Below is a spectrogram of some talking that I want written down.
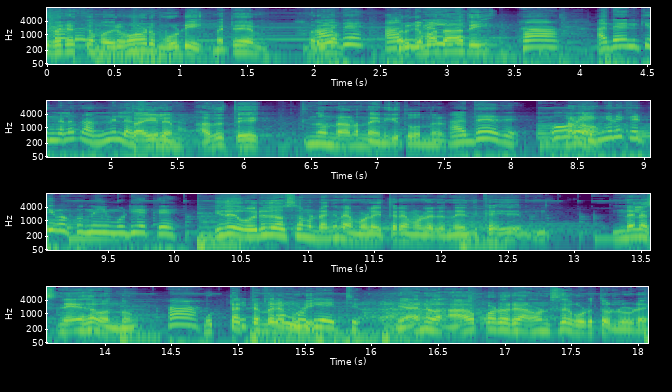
ഇവരൊക്കെ ഒരുപാട് മുടി മറ്റേ മൃഗമതാതി അതെനിക്ക് ഇന്നലെ തന്നില്ല തൈലം. അത് തേക്കുന്നുണ്ടാണെന്ന് എനിക്ക് തോന്നുന്നത് അതെ അതെ. ഓ എങ്ങനെ കെട്ടി വെക്കുന്നു ഈ മുടിയൊക്കെ? ഇത് ഒരു ദിവസം കൊണ്ട് എങ്ങനെ നമ്മളെ ഇത്രയും വളരുന്നത് ഇന്നലെ സ്നേഹം വന്നു. മുട്ടറ്റം വരെ മുടി. ഞാൻ ആകപ്പാടെ ഒരു ഔൺസേ കൊടുത്തുള്ളൂ ഇവിടെ.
